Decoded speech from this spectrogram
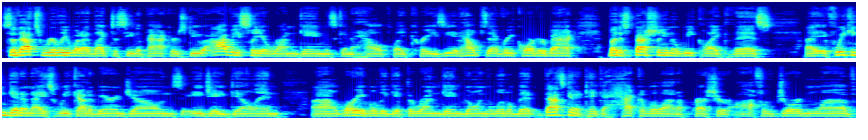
So that's really what I'd like to see the Packers do. Obviously, a run game is going to help like crazy. It helps every quarterback, but especially in a week like this, uh, if we can get a nice week out of Aaron Jones, AJ Dillon, uh, we're able to get the run game going a little bit. That's going to take a heck of a lot of pressure off of Jordan Love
